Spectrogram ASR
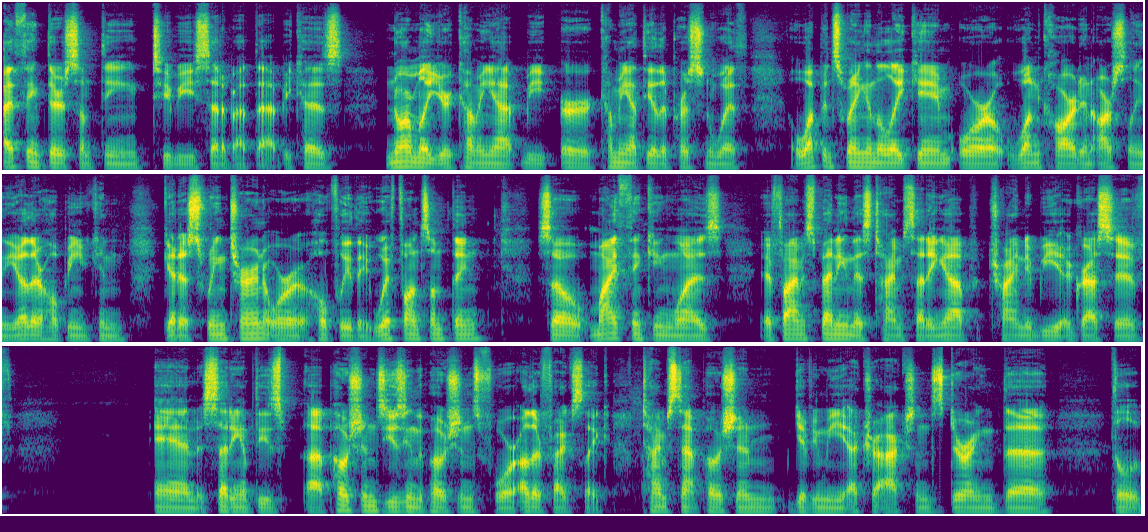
I think there's something to be said about that because normally you're coming at me or coming at the other person with a weapon swing in the late game or one card and arsenal in the other, hoping you can get a swing turn or hopefully they whiff on something. So my thinking was if I'm spending this time setting up, trying to be aggressive, and setting up these uh, potions, using the potions for other effects like time snap potion, giving me extra actions during the the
